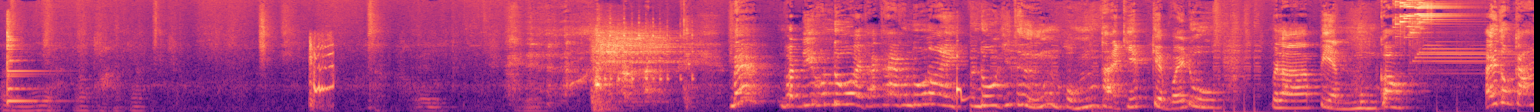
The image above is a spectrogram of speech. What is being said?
เออเราขวางใช่ไหมเออ แม่สวัสดีคนดูหน่อยทักทายคนดูหน่อยคนดูคิดถึงผมถ่ายคลิปเก็บไว้ดู เวลาเปลี่ยนมุมกล้องไอ้ตรงกลาง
